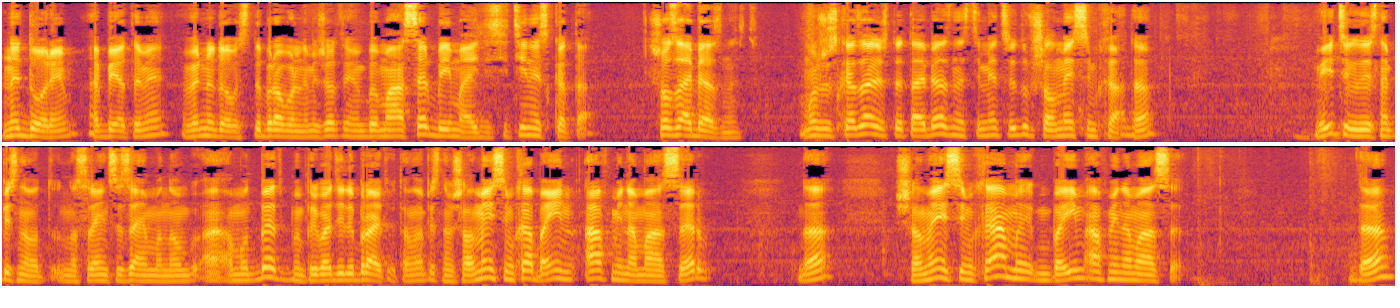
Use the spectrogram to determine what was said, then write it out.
Недорим, обетами, Бенедовис, добровольными жертвами. Бемаасер Бейма и десятины скота. Что за обязанность? Мы уже сказали, что эта обязанность имеется в виду в Шалме Симха, да? Видите, здесь написано вот на странице Займана Амудбет, мы приводили Брайту, там написано Шалмей Симха Баин Афмина Маасер, да? Шалмей Симха мы Баим Афмина Маасер, да?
